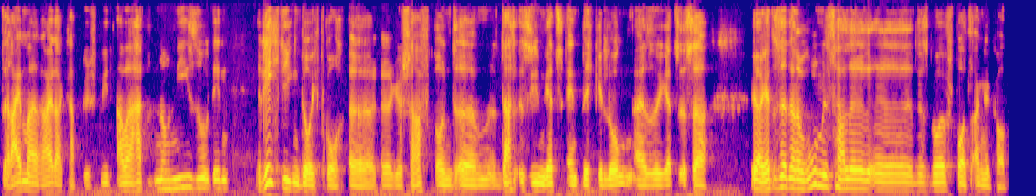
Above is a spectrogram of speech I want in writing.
dreimal Ryder Cup gespielt, aber er hat noch nie so den richtigen Durchbruch äh, äh, geschafft und ähm, das ist ihm jetzt endlich gelungen. Also jetzt ist er ja, jetzt ist er in der Ruhmeshalle äh, des Golfsports angekommen.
